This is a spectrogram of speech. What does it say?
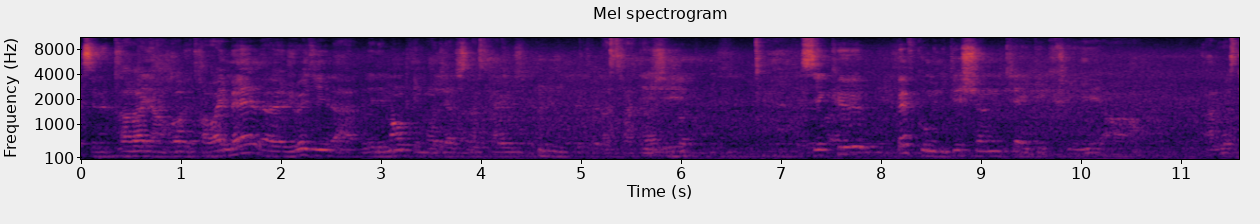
c'est le travail encore le travail, mais euh, je veux dire l'élément primordial de la stratégie, c'est que PEF Communication qui a été créé à, à l'Ouest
